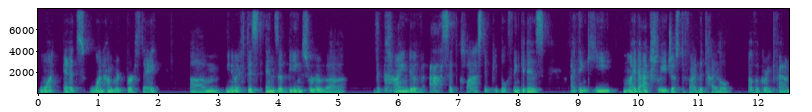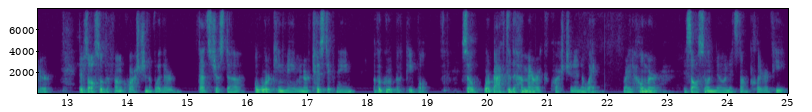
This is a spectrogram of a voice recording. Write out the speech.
one, at its 100th birthday. Um, you know, if this ends up being sort of uh, the kind of asset class that people think it is, I think he might actually justify the title of a great founder. There's also the fun question of whether that's just a, a working name, an artistic name of a group of people. So we're back to the Homeric question in a way, right? Homer is also unknown. It's not clear if he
